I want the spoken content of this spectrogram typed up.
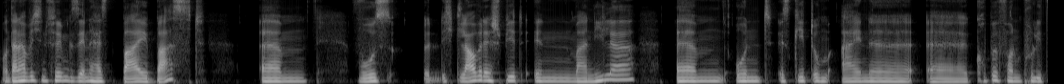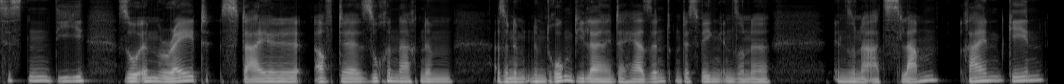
Und dann habe ich einen Film gesehen, der heißt By Bust, ähm, wo es, ich glaube, der spielt in Manila ähm, und es geht um eine äh, Gruppe von Polizisten, die so im Raid-Style auf der Suche nach einem, also einem, einem Drogendealer hinterher sind und deswegen in so eine, in so eine Art Slum reingehen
